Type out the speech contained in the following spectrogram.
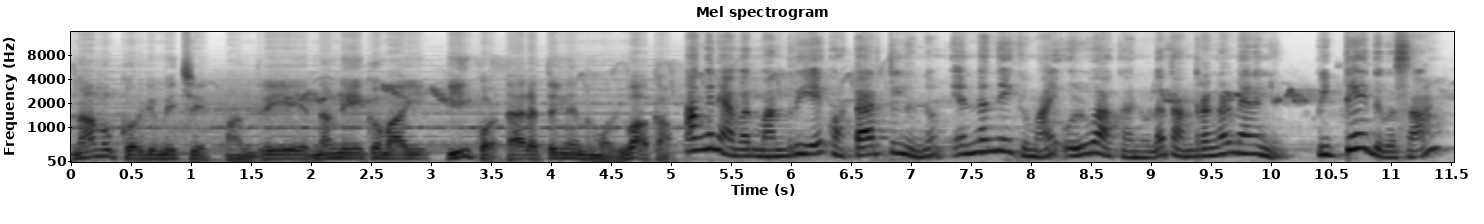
നമുക്കൊരുമിച്ച് മന്ത്രിയെ എന്നേക്കുമായി ഈ കൊട്ടാരത്തിൽ നിന്നും ഒഴിവാക്കാം. അങ്ങനെ അവർ മന്ത്രിയെ കൊട്ടാരത്തിൽ നിന്നും എന്നേക്കുമായി ഒഴിവാക്കാനുള്ള തന്ത്രങ്ങൾ മെനഞ്ഞു. പിറ്റേ ദിവസം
